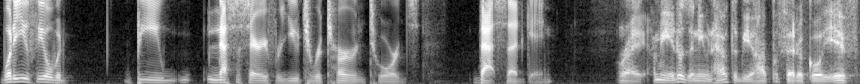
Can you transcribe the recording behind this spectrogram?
What do you feel would be necessary for you to return towards that said game? Right. I mean, it doesn't even have to be a hypothetical. If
